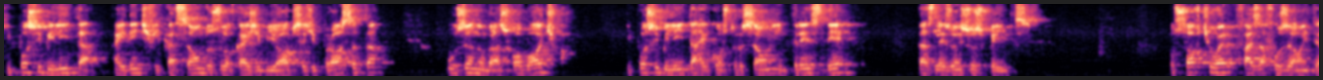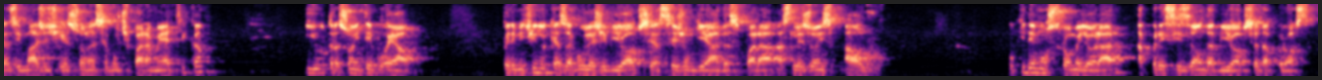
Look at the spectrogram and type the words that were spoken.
que possibilita a identificação dos locais de biópsia de próstata usando um braço robótico e possibilita a reconstrução em 3D das lesões suspeitas. O software faz a fusão entre as imagens de ressonância multiparamétrica e ultrassom em tempo real, permitindo que as agulhas de biópsia sejam guiadas para as lesões alvo, o que demonstrou melhorar a precisão da biópsia da próstata.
